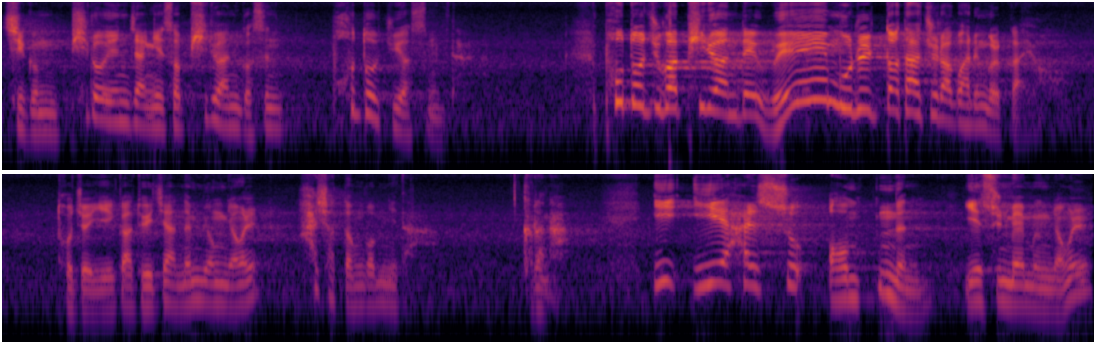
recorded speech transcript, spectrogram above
지금 피로 현장에서 필요한 것은 포도주였습니다. 포도주가 필요한데 왜 물을 떠다 주라고 하는 걸까요? 도저히 이해가 되지 않는 명령을 하셨던 겁니다. 그러나 이 이해할 수 없는 예수님의 명령을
